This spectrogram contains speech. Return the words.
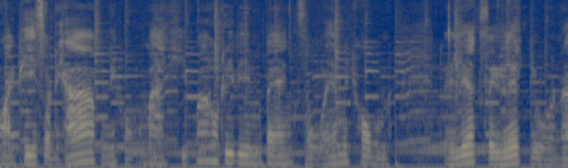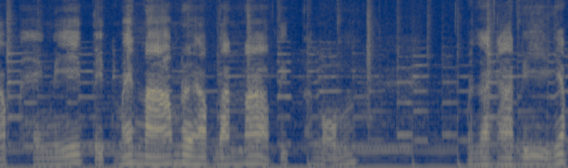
วายพีสวัสดีครับวันนี้ผมมาคลิปว่าที่ดินแปลงสวยให้ผู้ชมเลยเลือกซื้อเลือกอยู่นะครับแห่งนี้ติดแม่น้ำเลยครับ ด้านหน้าติดถนนบรรยากาศดีเงียบ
